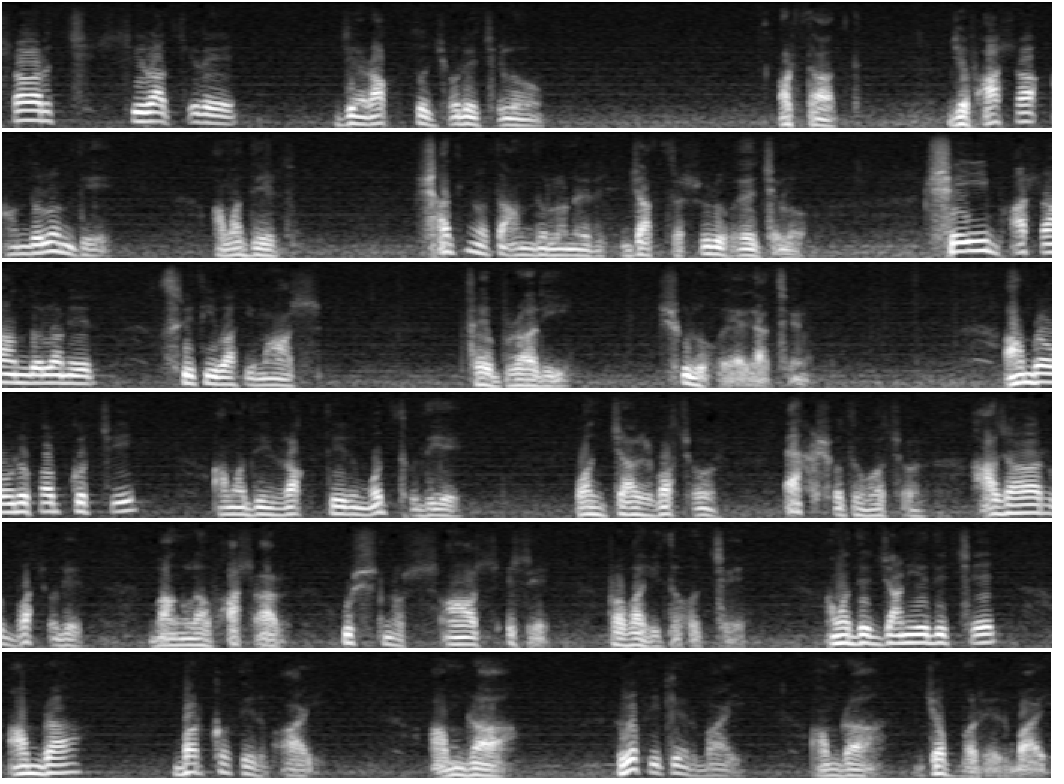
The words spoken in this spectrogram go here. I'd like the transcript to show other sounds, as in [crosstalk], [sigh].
ভাষার শিরা ছিঁড়ে যে রক্ত ঝরেছিল, অর্থাৎ যে ভাষা আন্দোলন দিয়ে আমাদের স্বাধীনতা আন্দোলনের যাত্রা শুরু হয়েছিল, সেই ভাষা আন্দোলনের স্মৃতিবাহী মাস ফেব্রুয়ারি শুরু হয়ে গেছে। আমরা অনুভব করছি আমাদের রক্তের মধ্য দিয়ে পঞ্চাশ বছর, একশত বছর, হাজার বছরের বাংলা ভাষার উষ্ণ শ্বাস এসে প্রবাহিত হচ্ছে। আমাদের জানিয়ে দিচ্ছে, আমরা বরকতের ভাই, আমরা রফিকের ভাই, আমরা জব্বরের ভাই।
